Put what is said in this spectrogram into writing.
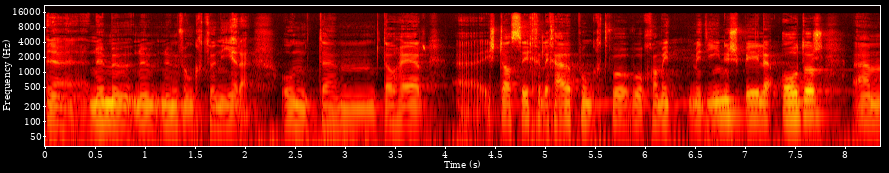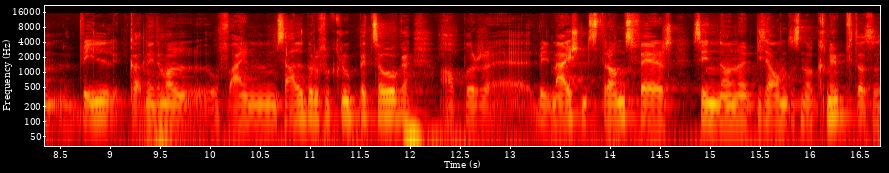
äh, nicht, mehr, nicht, mehr, funktionieren. Und ähm, daher äh, ist das sicherlich auch ein Punkt, wo, wo kann mit, mit reinspielen Oder ähm, will gerade nicht einmal auf einem selber auf einen Club bezogen, aber äh, weil meistens Transfers sind noch etwas anderes noch geknüpft, also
